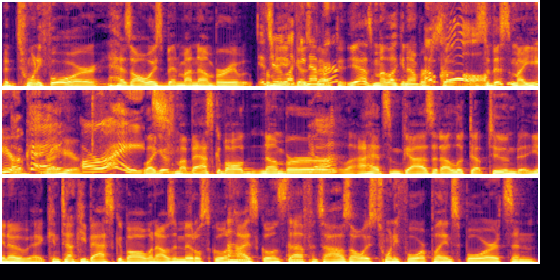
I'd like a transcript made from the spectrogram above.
uh, 24 has always been my number. It- It's for your me, lucky it goes number? back to, yeah, it's my lucky number. Oh, so, cool. so this is my year Okay. right here. All right. Like it was my basketball number. Yeah. I had some guys that I looked up to and, you know, at Kentucky basketball when I was in middle school and Uh-huh. high school and stuff. And so I was always 24 playing sports and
